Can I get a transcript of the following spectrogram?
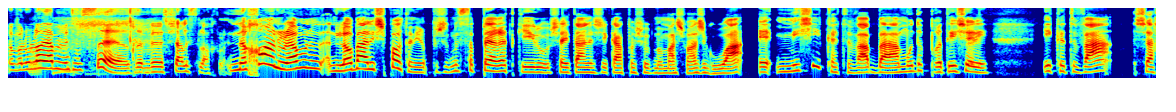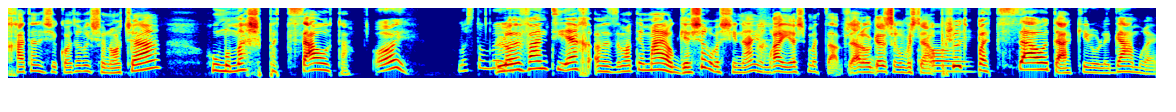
אבל הוא לא היה באמת עושה, זה ואפשר לסלוח לו. נכון, אולי אני לא באה לשפוט, אני פשוט מספרת כאילו שהייתה נשיקה פשוט ממש ממש גרועה. אה, מישהי כתבה בעמוד הפרטי שלי, היא כתבה שאחת הנשיקות הראשונות שלה, הוא ממש פצע אותה. אוי, מה זאת אומרת? לא הבנתי איך, אז אמרתי, מה היה לו גשר בשיניים? היא אמרה, יש מצב שהיה לו גשר בשיניים, הוא פשוט. פצע אותה, כאילו לגמרי.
